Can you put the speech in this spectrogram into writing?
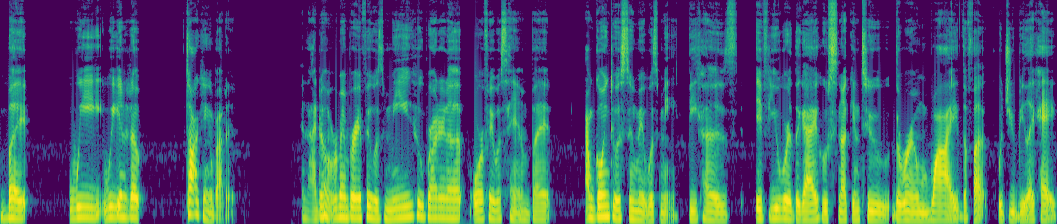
but we we ended up talking about it. And I don't remember if it was me who brought it up or if it was him, but I'm going to assume it was me because if you were the guy who snuck into the room, why the fuck would you be like, hey,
